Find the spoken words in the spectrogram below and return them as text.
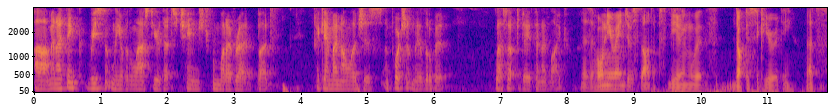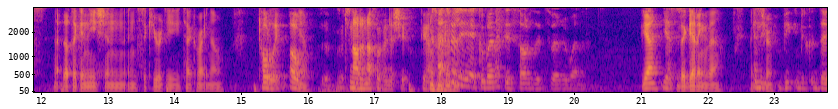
Um, and I think recently, over the last year, that's changed from what I've read. But again, my knowledge is unfortunately a little bit less up to date than I'd like. there's a whole new range of startups dealing with Docker security. That's that's like a niche in, in security tech right now. Totally. Oh, Yeah. it's not enough of an issue. If you ask. Actually, uh, Kubernetes solves it very well. Yeah, Yes. they're getting there. It's And true. Be, be, the,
